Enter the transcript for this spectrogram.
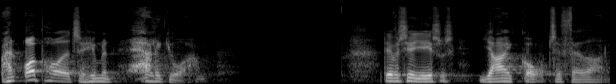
Og han ophøjede til himlen, herliggjorde ham. Derfor siger Jesus, jeg går til faderen.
